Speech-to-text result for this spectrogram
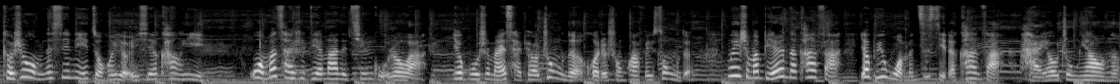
可是我们的心里总会有一些抗议：我们才是爹妈的亲骨肉啊，又不是买彩票中的或者充话费送的，为什么别人的看法要比我们自己的看法还要重要呢？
